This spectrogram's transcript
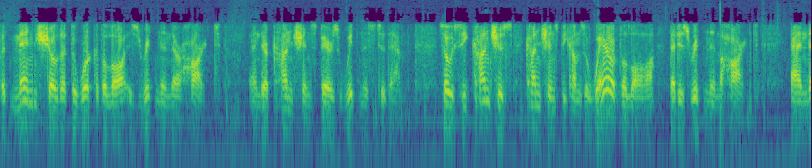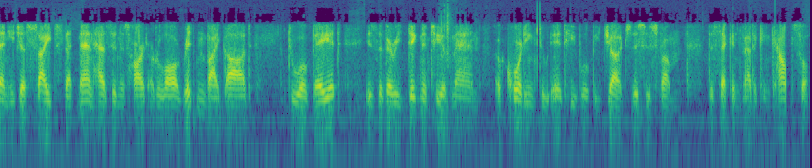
But men show that the work of the law is written in their heart, and their conscience bears witness to them. So, see, conscious conscience becomes aware of the law that is written in the heart, and then he just cites that man has in his heart a law written by God to obey it is the very dignity of man. According to it, he will be judged. This is from the Second Vatican Council.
